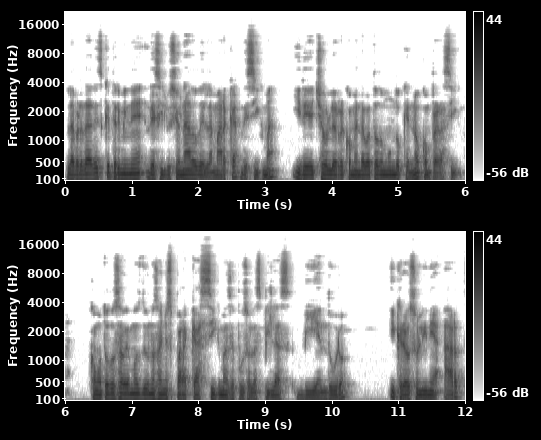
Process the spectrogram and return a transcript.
La verdad es que terminé desilusionado de la marca, de Sigma, y de hecho le recomendaba a todo mundo que no comprara Sigma. Como todos sabemos, de unos años para acá Sigma se puso las pilas bien duro y creó su línea Art,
